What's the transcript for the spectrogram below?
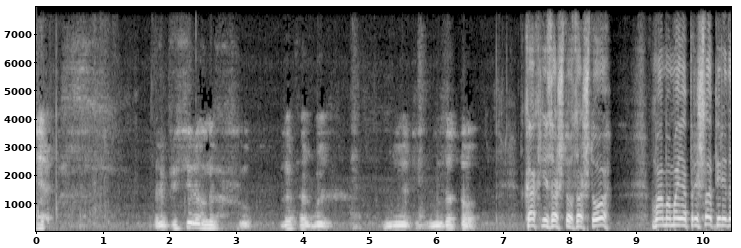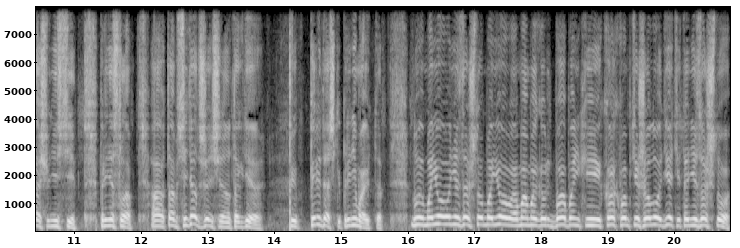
Нет. Репрессированных, да, как бы, нет, не за то. Как ни за что? За что? Мама моя пришла передачу нести, принесла. А там сидят женщины-то где? Пе- Передачки принимают-то. Ну и моего ни за что, моего. А мама говорит, бабоньки, как вам тяжело, дети-то ни за что.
